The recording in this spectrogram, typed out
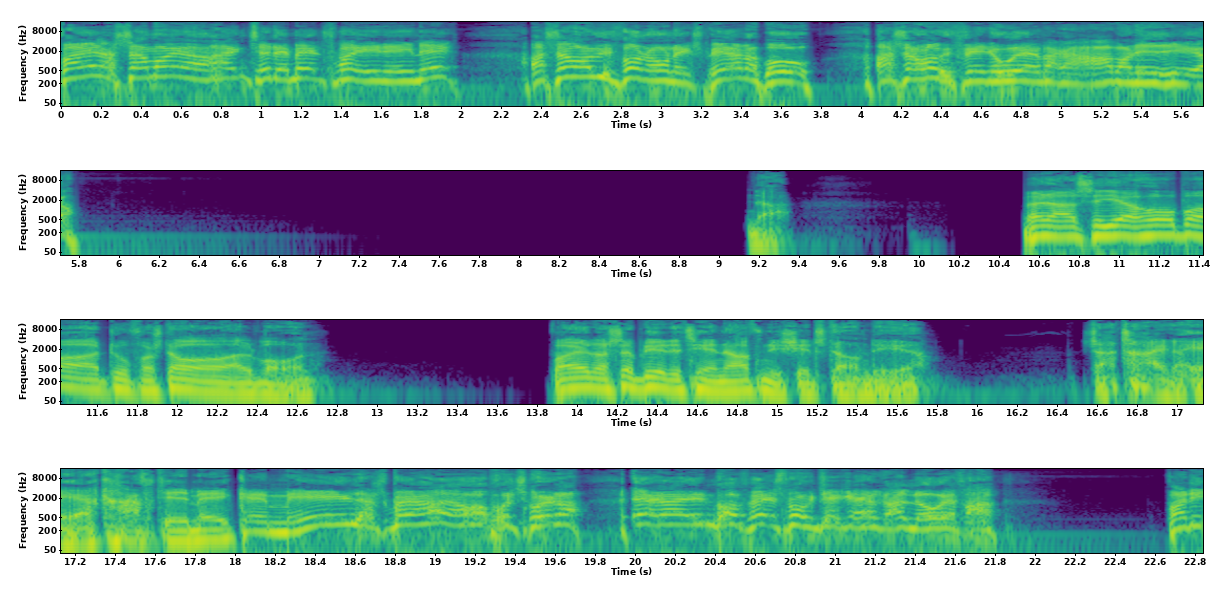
For ellers så må jeg ringe til Demensforeningen, ikke? Og så må vi få nogle eksperter på, og så må vi finde ud af, hvad der arbejder ned her. Men altså, jeg håber, at du forstår alvoren. For ellers så bliver det til en offentlig shitstorm, det her. Så trækker jeg kraftet med igennem hele smøret over på Twitter, eller ind på Facebook, det kan jeg godt love jer for. Fordi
